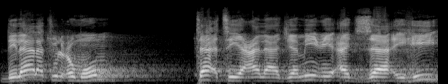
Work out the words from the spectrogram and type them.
دلالة العموم تأتي على جميع أجزائه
